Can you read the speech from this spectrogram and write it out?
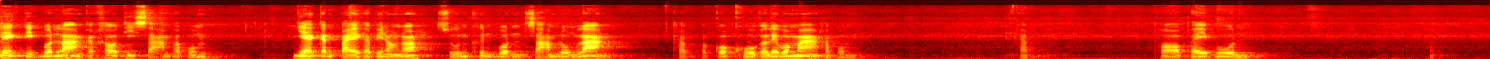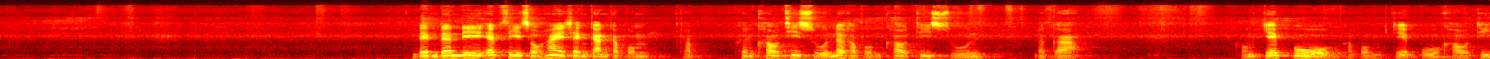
เลขติดบนล่างก็เข้าที่สามครับผมแยกกันไปครับพี่น้องเนาะศูนย์ขึ้นบนสามลงล่าง ครับประกบคู่กันเลยว่ามาครับผม พ่อไพบูลเด่นเดินดี FC ส่งให้เช่นกันครับผมครับเพิ่นเข้าที่ศูนย์เด้ครับผมเข้าที่ศูนย์แล้วก็ของเจ๊ปูครับผมเจ๊ปูเข่าที่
